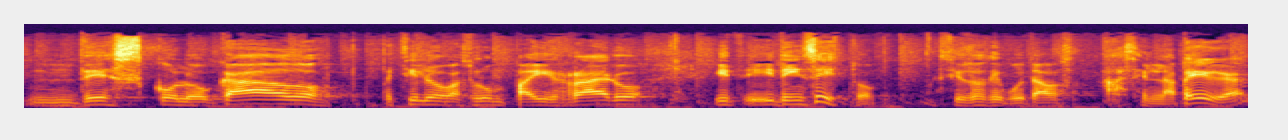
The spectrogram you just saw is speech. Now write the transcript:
descolocados. Chile va a ser un país raro. Y, te insisto, si esos diputados hacen la pega,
